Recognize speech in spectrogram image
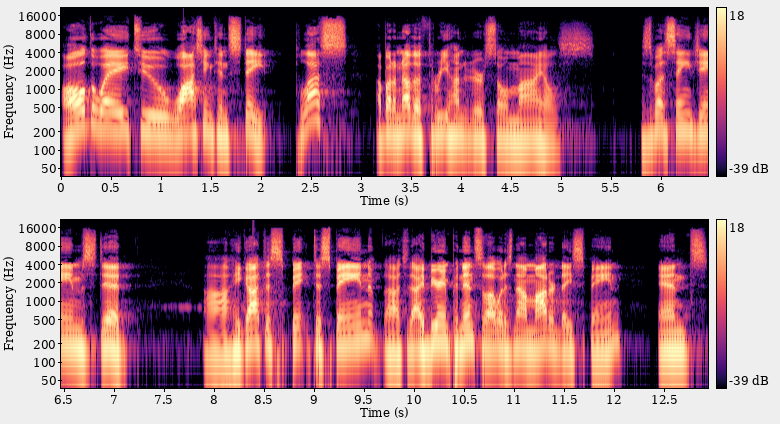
all the way to Washington State, plus about another 300 or so miles. This is what St. James did. Uh, he got to, Sp- to Spain, uh, to the Iberian Peninsula, what is now modern day Spain, and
